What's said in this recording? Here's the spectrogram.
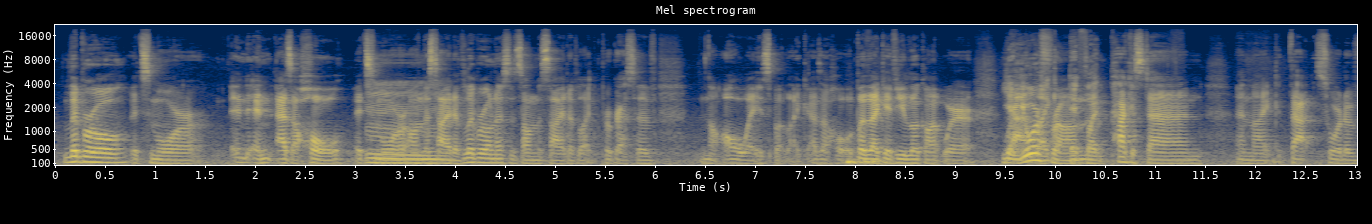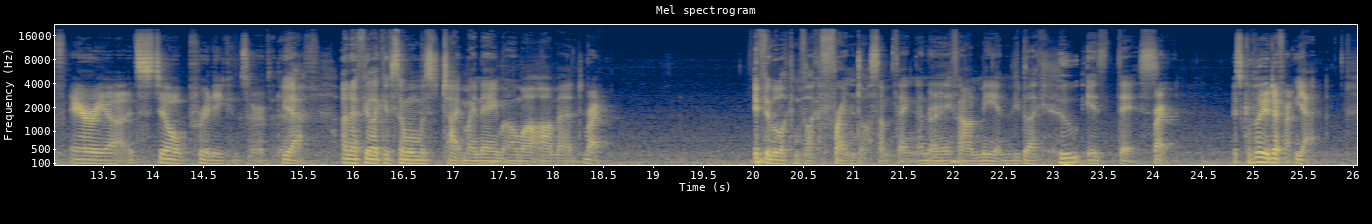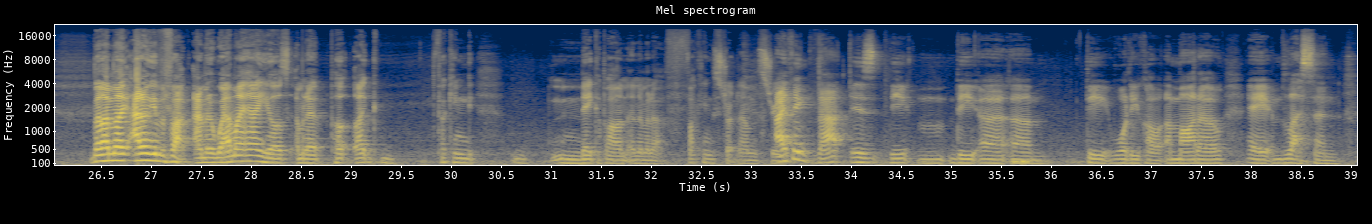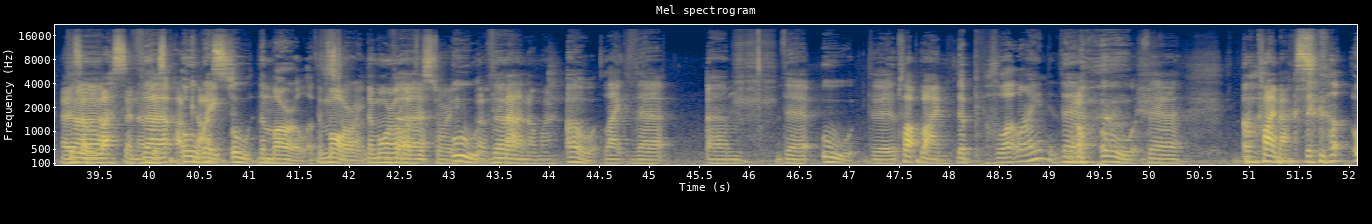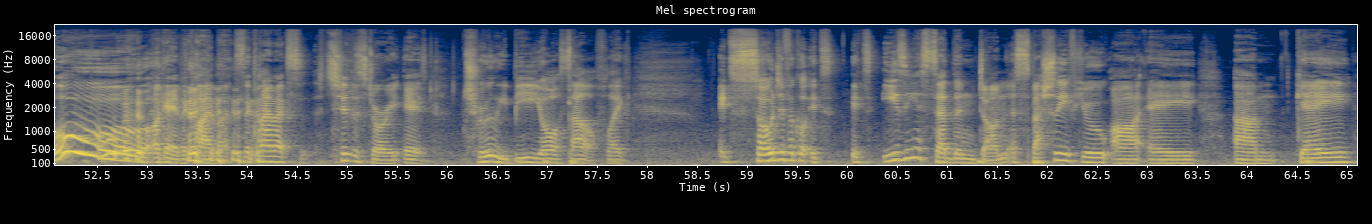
liberal. It's more and, and as a whole, it's more on the mm. side of liberalness. It's on the side of like progressive. Not always, but like as a whole. But like if you look on where where Yeah, you're like, from, if, like, like- Pakistan and like that sort of area, it's still pretty conservative. Yeah. And I feel like if someone was to type my name, Omar Ahmed, Right. if they were looking for like a friend or something, and then they found me, and they'd be like, "Who is this?" Right. It's completely different. Yeah. But I'm like, I don't give a fuck. I'm gonna wear my high heels. I'm gonna put like fucking makeup on, and I'm gonna fucking strut down the street. I think that is the the uh, um the what do you call it? A motto, a lesson. That's a lesson of this podcast. Oh wait, oh the moral of the, moral- story. the moral of the story Ooh, of the Matt and Omar. oh like the um the ooh the plot line, the plot line the No. ooh the the climax. The cl- Ooh, okay. The climax. The climax to the story is truly be yourself. Like, it's so difficult. It's it's easier said than done, especially if you are a um, gay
